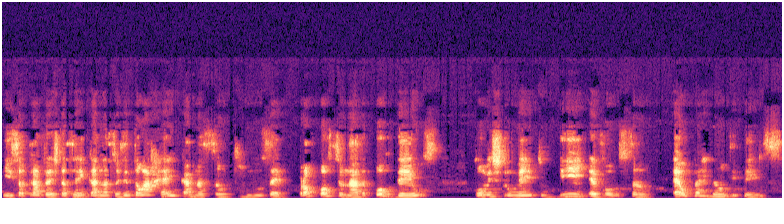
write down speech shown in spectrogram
isso através das reencarnações. Então, a reencarnação que nos é proporcionada por Deus como instrumento de evolução é o perdão de Deus.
